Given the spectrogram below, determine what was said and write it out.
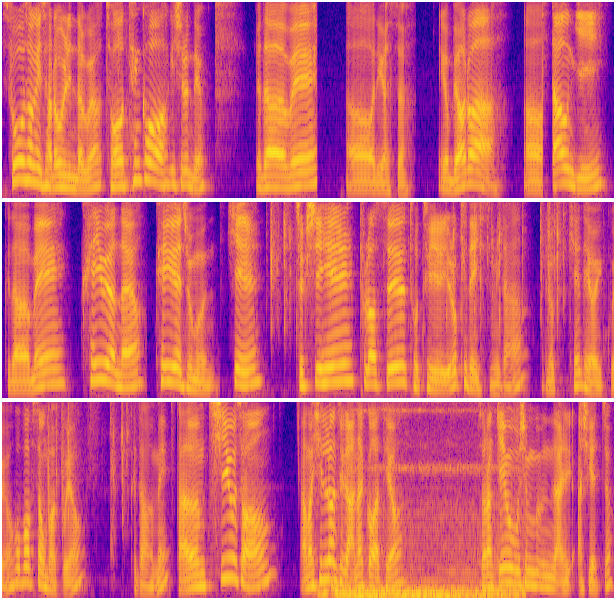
수호성이 잘 어울린다고요? 저 탱커 하기 싫은데요 그 다음에 어 어디 갔어 이거 멸화 어, 다운기, 그 다음에 쾌유였나요? 쾌유의 주문, 힐, 즉시 힐 플러스 도트 힐 이렇게 돼 있습니다. 이렇게 되어 있고요. 호법성 받고요. 그 다음에 다음 치유성. 아마 힐러는 제가 안 할 것 같아요. 저랑 게임 해보신 분 알, 아시겠죠?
